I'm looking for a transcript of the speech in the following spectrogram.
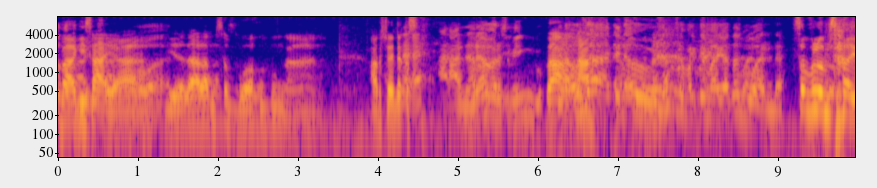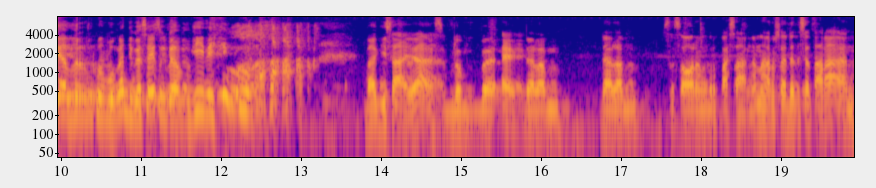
bagi saya Wah. di dalam sebuah hubungan harusnya ada kes Eh, Anda baru seminggu. Nah, tidak nah. usah, tidak usah seperti Mariota gua Anda. sebelum saya berhubungan juga saya sudah begini. Bagi saya sebelum be- eh dalam dalam seseorang berpasangan harus ada kesetaraan.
